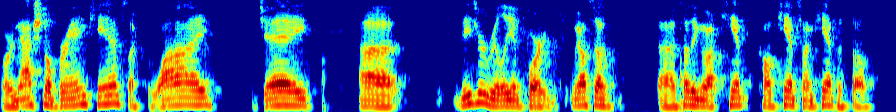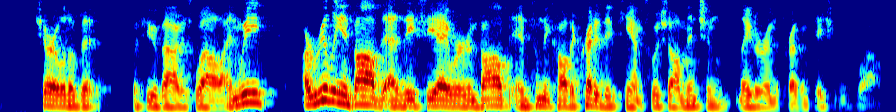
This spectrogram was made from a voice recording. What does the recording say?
or national brand camps like the Y, the J, uh, these are really important. We also have uh, something about camp called Camps on Campus. I'll share a little bit with you about as well. And we are really involved as ACA. We're involved in something called accredited camps, which I'll mention later in the presentation as well.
